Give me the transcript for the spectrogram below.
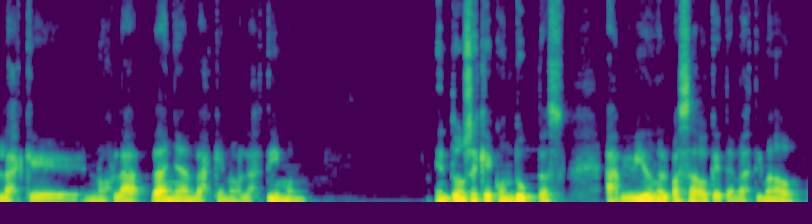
las que nos la dañan, las que nos lastiman entonces, ¿qué conductas has vivido en el pasado que te han lastimado?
